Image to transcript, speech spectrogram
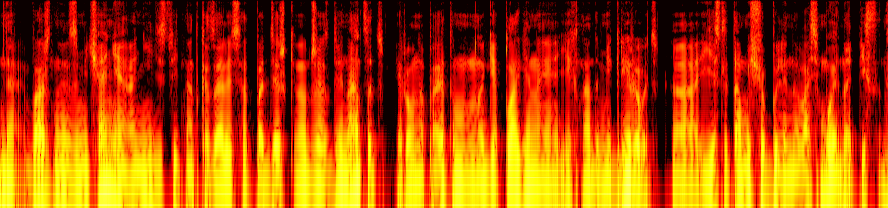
Да, важное замечание, они действительно отказались от поддержки Node.js 12, и ровно поэтому многие плагины, их надо мигрировать. А, если там еще были на восьмой написаны,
